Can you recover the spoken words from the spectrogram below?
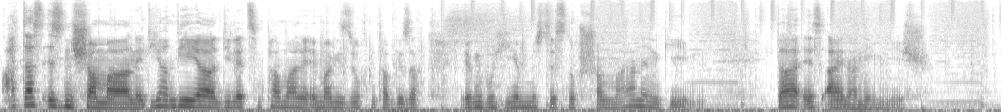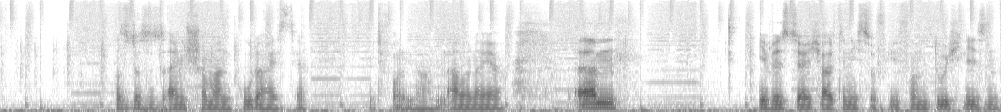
Ah, das ist ein Schamane. Die haben wir ja die letzten paar Male immer gesucht und habe gesagt, irgendwo hier müsste es noch Schamanen geben. Da ist einer nämlich. Also das ist eigentlich Schaman Bruder heißt der mit vollen Namen. Aber naja. Ähm, ihr wisst ja, ich halte nicht so viel von Durchlesen.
